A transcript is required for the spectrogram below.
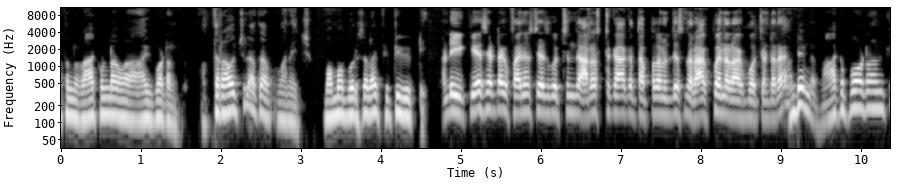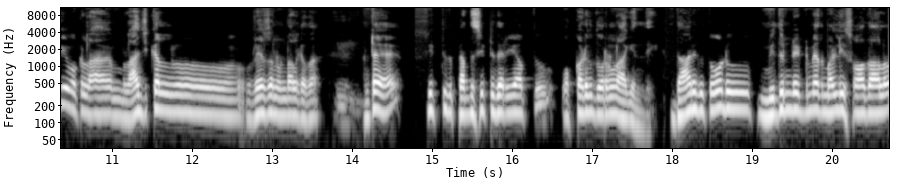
అతను రాకుండా ఆగిపోవడానికి వస్తే రావచ్చు లేకపోతే మానేయచ్చు. బొమ్మ బొరుసలాగా ఫిఫ్టీ ఫిఫ్టీ అంటే ఈ కేసు ఎట్టాక ఫైనల్ స్టేజ్కి వచ్చింది అరెస్ట్ కాక తప్పదని ఉద్దేశంతో రాకపోయినా రాకపోవచ్చు అంటారా? అంటే రాకపోవడానికి ఒక లా లాజికల్ రీజన్ ఉండాలి కదా. అంటే సిట్ పెద్ద సిట్ దర్యాప్తు ఒక్క అడుగు దూరంలో ఆగింది. దానికి తోడు మిథున్ రెడ్డి మీద మళ్ళీ సోదాలో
